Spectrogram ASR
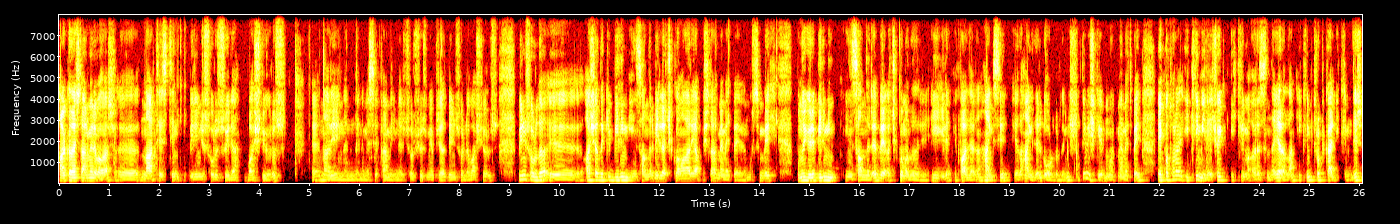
Arkadaşlar merhabalar. Ee, NAR testin birinci sorusuyla başlıyoruz. Ee, NAR yayınlarının denemesi, fen bilimleri soru çözümü yapacağız. Birinci soruyla başlıyoruz. Birinci soruda e, aşağıdaki bilim insanları belli açıklamalar yapmışlar. Mehmet Bey ve Muhsin Bey. Buna göre bilim in- insanları ve açıklamaları ile ilgili ifadelerden hangisi ya da hangileri doğrudur demiş. Demiş ki Mehmet Bey, ekvatoral iklim ile çöl iklimi arasında yer alan iklim tropikal iklimdir.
